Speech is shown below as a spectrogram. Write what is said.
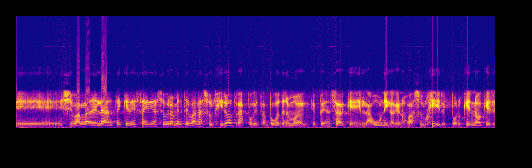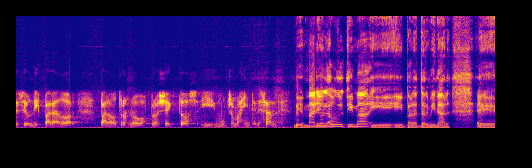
eh, llevarla adelante, que de esa idea seguramente van a surgir otras, porque tampoco tenemos que pensar que es la única que nos va a surgir. ¿Por qué no que ese sea un disparador para otros nuevos proyectos y mucho más interesantes? Bien, Mario, la última y, para terminar. Eh,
